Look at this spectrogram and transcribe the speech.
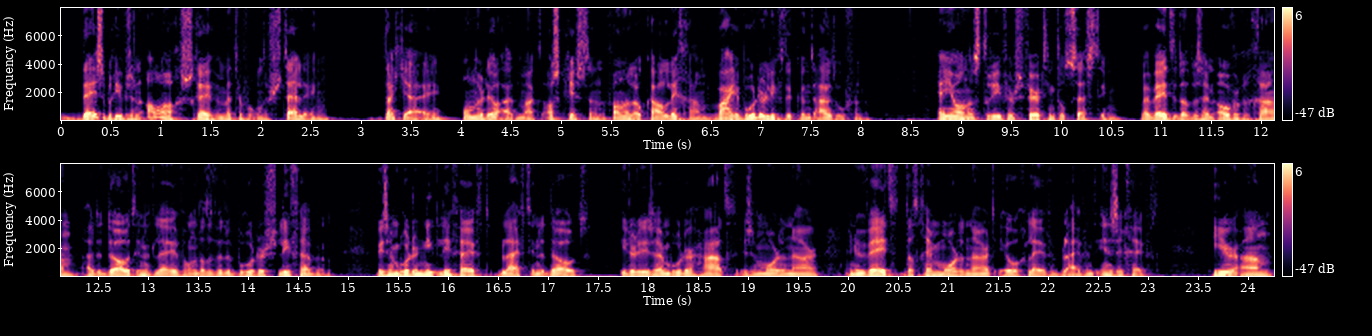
deze brieven zijn allemaal geschreven met de veronderstelling dat jij onderdeel uitmaakt als christen van een lokaal lichaam waar je broederliefde kunt uitoefenen. 1 Johannes 3, vers 14 tot 16. Wij weten dat we zijn overgegaan uit de dood in het leven omdat we de broeders lief hebben. Wie zijn broeder niet lief heeft, blijft in de dood. Ieder die zijn broeder haat, is een moordenaar. En u weet dat geen moordenaar het eeuwig leven blijvend in zich heeft. Hieraan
